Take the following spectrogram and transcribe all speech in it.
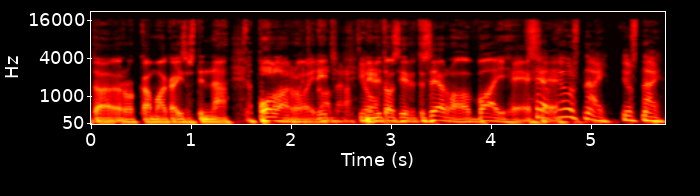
tai rokkaamaan aika isosti nämä polaroidit. Niin nyt on siirrytty seuraavaan Se vaiheeseen. on just näin, just näin.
